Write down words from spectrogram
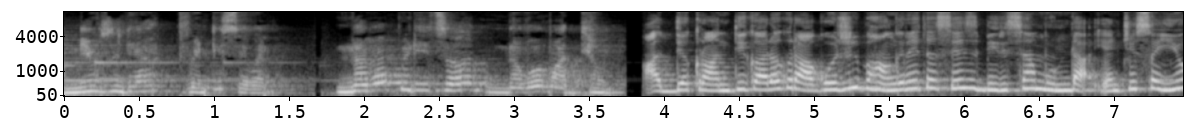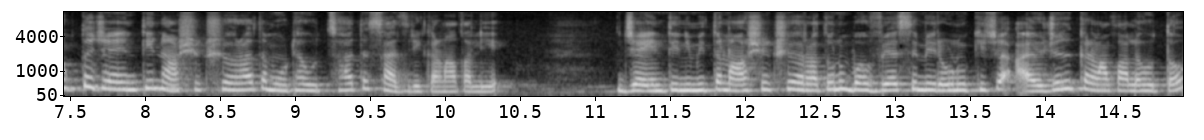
न्यूज इंडिया ट्वेंटी सेवन. नव्या पिढीचं नवं माध्यम. आद्य क्रांतिकारक राघोजी भांगरे तसेच बिरसा मुंडा यांची संयुक्त जयंती नाशिक शहरात मोठ्या उत्साहात साजरी करण्यात आली आहे. जयंतीनिमित्त नाशिक शहरातून भव्य असे मिरवणुकीचे आयोजन करण्यात आलं होतं.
